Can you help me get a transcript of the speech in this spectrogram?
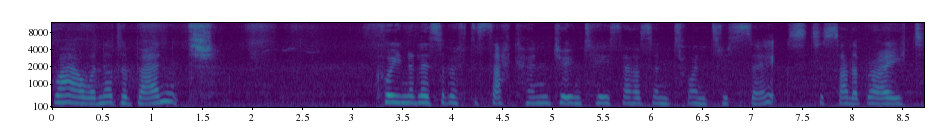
Wow, another bench. Queen Elizabeth II, June 2026, to celebrate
